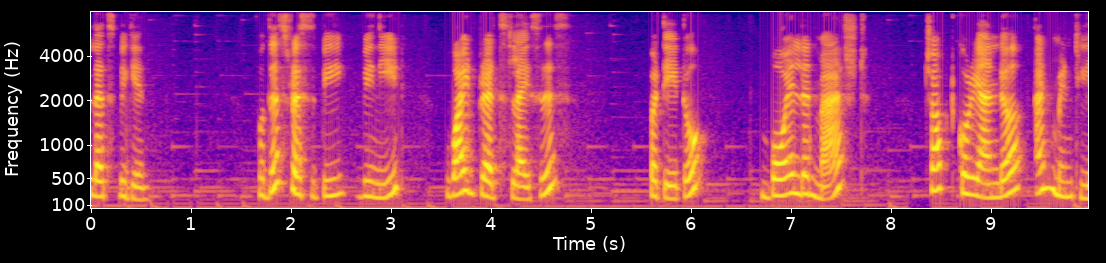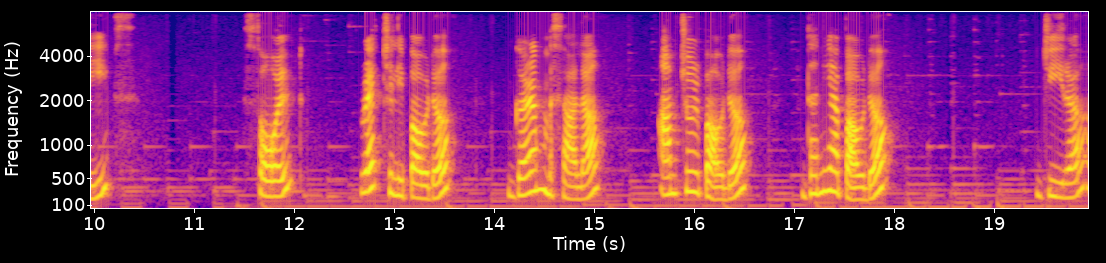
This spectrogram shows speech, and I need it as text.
let's begin. For this recipe, we need white bread slices, potato, boiled and mashed, chopped coriander and mint leaves, salt, red chili powder, garam masala, amchur powder, dhania powder, jeera,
